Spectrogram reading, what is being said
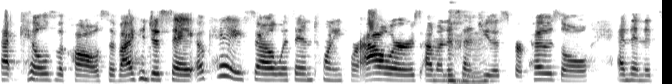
that kills the call. So if I can just say, okay, so within 24 hours, I'm going to mm-hmm. send you this proposal, and then it's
